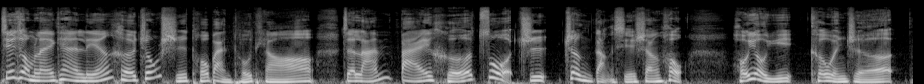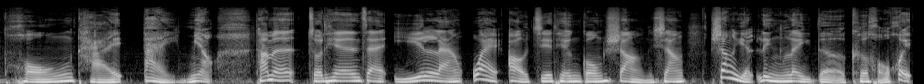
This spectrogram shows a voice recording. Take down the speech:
接着我们来看联合中时头版头条，这蓝白合作之政党协商后，侯友谊、柯文哲同台拜庙。他们昨天在宜兰外澳接天宫上香，上演另类的柯侯会，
